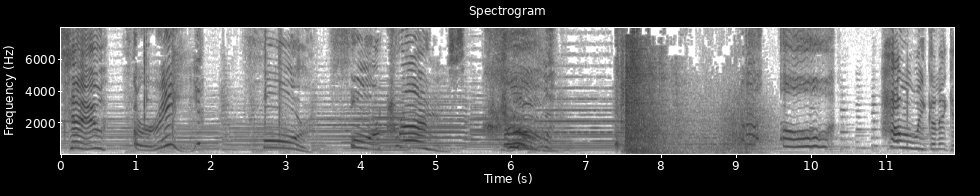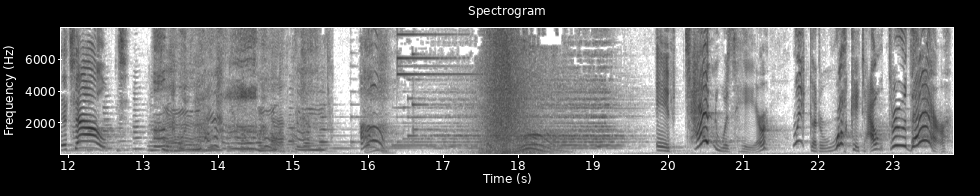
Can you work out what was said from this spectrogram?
two, three. four. Four crowns. Cool. Oh. How are we gonna get out? If ten was here, we could rocket out through there.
